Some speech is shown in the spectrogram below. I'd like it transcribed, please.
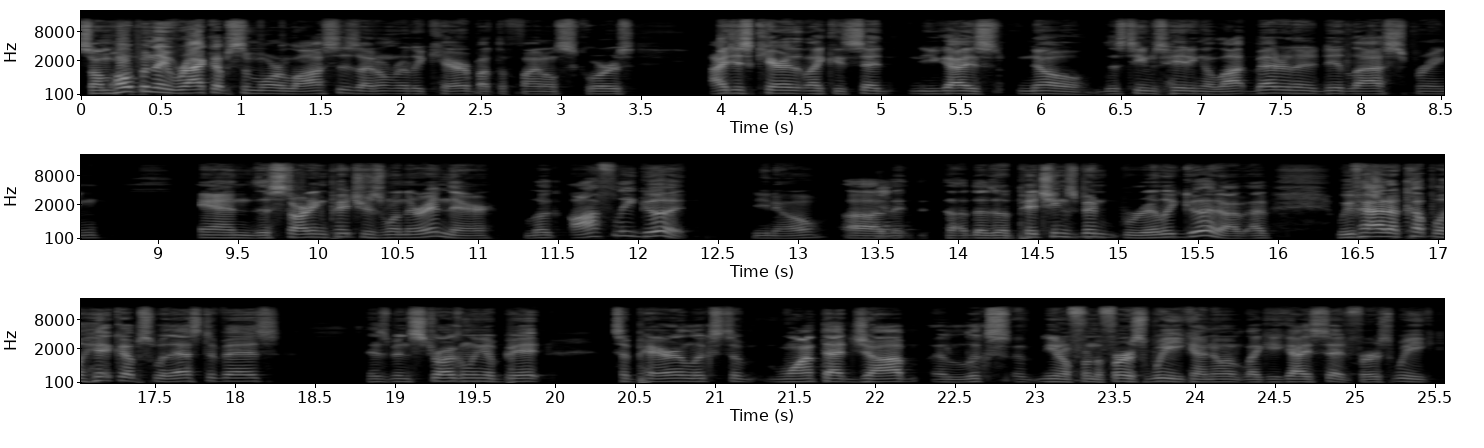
So I'm hoping they rack up some more losses. I don't really care about the final scores. I just care that, like I said, you guys know this team's hitting a lot better than it did last spring, and the starting pitchers when they're in there look awfully good. You know, uh, Yep. the, the the pitching's been really good. I, I, we've had a couple hiccups with Estevez, has been struggling a bit. Tepera looks to want that job. It looks, uh, you know, from the first week. I know, like you guys said, first week,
